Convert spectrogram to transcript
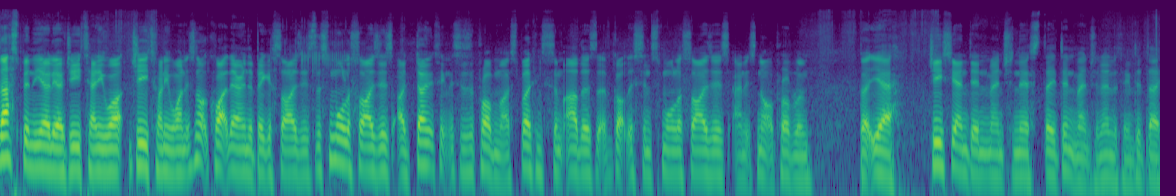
That's been the Yoleo G21. It's not quite there in the bigger sizes. The smaller sizes, I don't think this is a problem. I've spoken to some others that have got this in smaller sizes and it's not a problem. But yeah, GCN didn't mention this. They didn't mention anything, did they?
